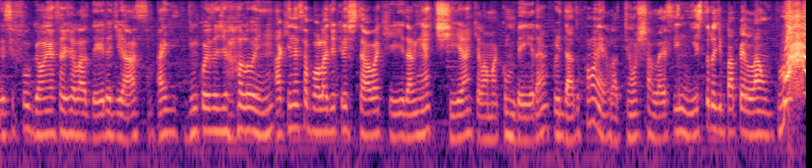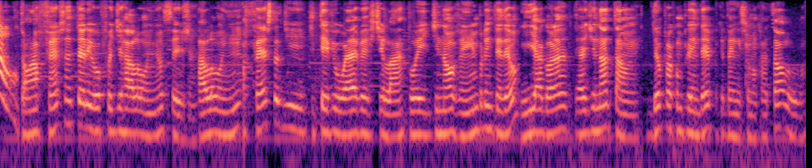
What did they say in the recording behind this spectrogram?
esse fogão e essa geladeira de aço. Aí vem coisa de Halloween. Aqui nessa bola de cristal aqui da minha tia, que ela é macumbeira. Cuidado com ela. Tem um chalé sinistro de papelão. Uau! Então a festa anterior foi de Halloween, ou seja, Halloween, a festa de que teve o Everest lá foi de novembro, entendeu? E agora é de Natal. Deu pra compreender porque tem isso no catálogo?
